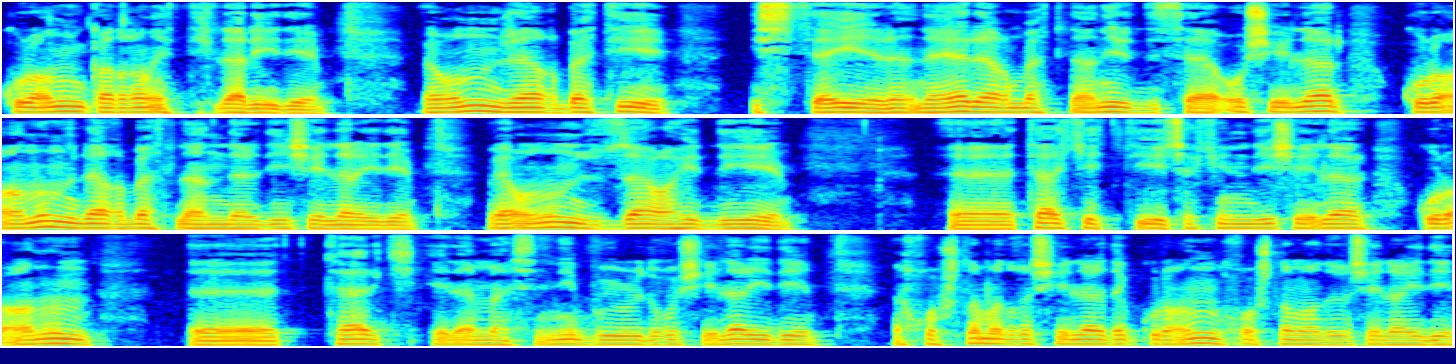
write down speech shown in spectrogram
Qur'anın qadağan etdikləri idi. Və onun rəğbəti, istəyi, nəyə rəğbətlənirdisə, o şeylər Qur'anın rəğbətləndirdiyi şeylər idi. Və onun zahidliyi, e, tərk etdiyi, çəkindiyi şeylər Qur'anın e, tərk eləməsini buyurduğu şeylər idi və xoşlamadığı şeylər də Qur'anın xoşlamadığı şeylər idi.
